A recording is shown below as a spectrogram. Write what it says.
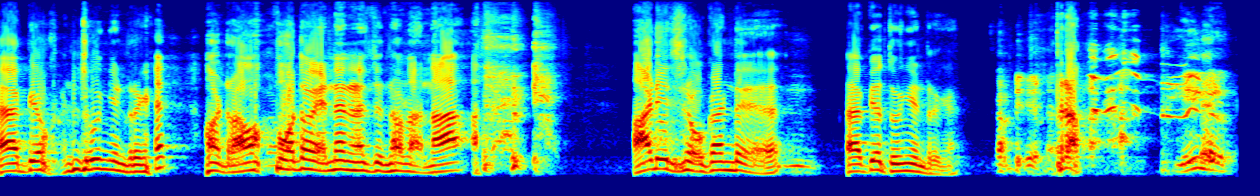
ஹாப்பியாக உட்காந்து தூங்கிட்டு இருக்கேன். அவன் ட்ராமா ஃபோட்டோ என்ன நினச்சிருந்தோம் நான் ஆடியன்ஸில் உட்காந்து ஹாப்பியாக தூங்கிட்டு இருக்கேன். நீங்கள்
